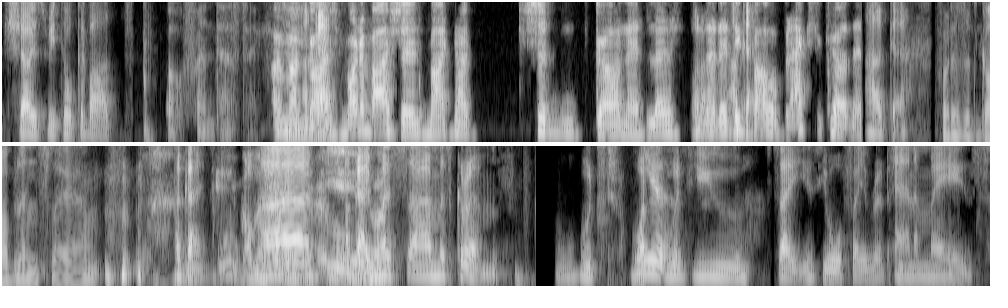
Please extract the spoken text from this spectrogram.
shows we talk about. Oh, fantastic. Oh my Okay. gosh, one of my shows might not shouldn't go on that list. What and I a- don't think okay. Bible Black should go on that. Okay, What is it, Goblin Slayer? okay, Ooh, Goblin Uh, Slayer is okay, what- Miss uh, Miss Crims. Would what would you say is your favorite animes?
